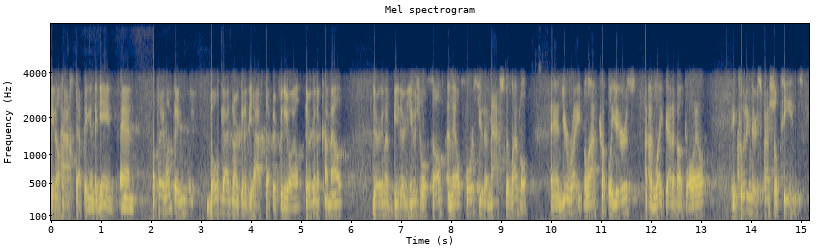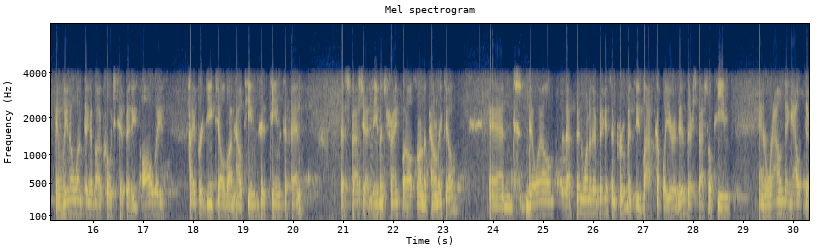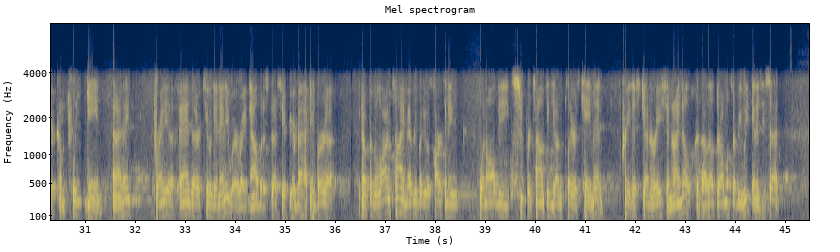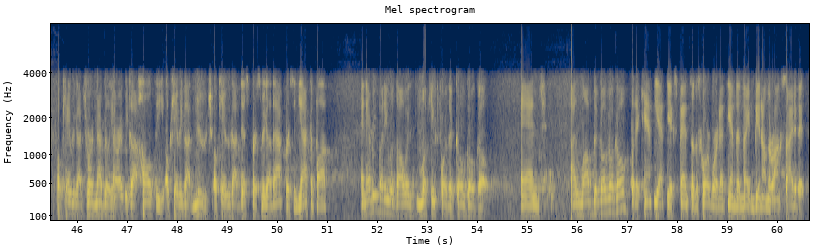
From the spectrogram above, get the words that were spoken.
you know, half stepping in the game. And I'll tell you one thing: those guys aren't going to be half stepping for the oil. They're going to come out. They're going to be their usual self, and they'll force you to match the level. And you're right. The last couple of years, I've liked that about the oil, including their special teams. And we know one thing about Coach Tippett: he's always hyper detailed on how teams his teams defend, especially at even strength, but also on the penalty kill. And the oil, that's been one of their biggest improvements these last couple of years is their special teams and rounding out their complete game. And I think for any of the fans that are tuned in anywhere right now, but especially if you're back in Berta, you know, for the long time, everybody was hearkening when all the super talented young players came in pre this generation. And I know because I was out there almost every weekend, as you said. Okay, we got Jordan Eberle. All right, we got Halsey. Okay, we got Nuge. Okay, we got this person. We got that person, Yakupov and everybody was always looking for the go go go. And I love the go go go, but it can't be at the expense of the scoreboard at the end of the night and being on the wrong side of it.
